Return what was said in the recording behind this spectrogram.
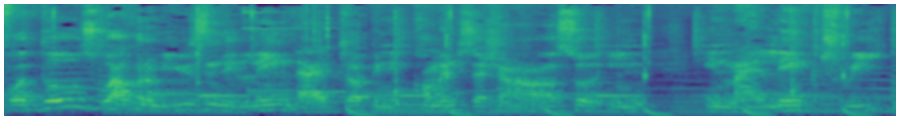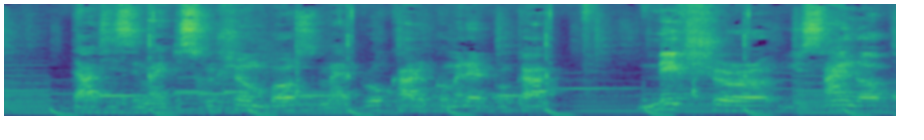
for those who are going to be using the link that i drop in the comment section and also in in my link tree that is in my description box my broker recommended broker make sure you sign up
